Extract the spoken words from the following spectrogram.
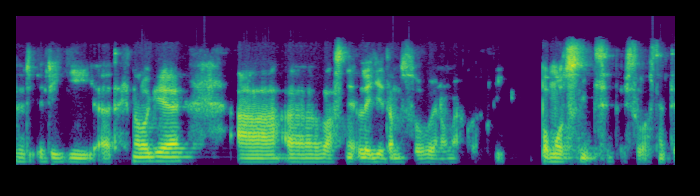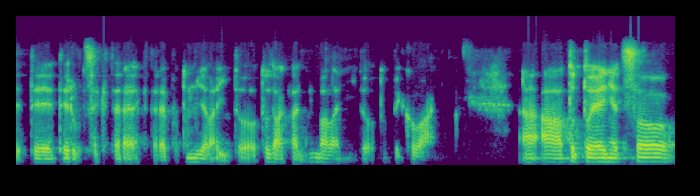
řídí technologie a vlastně lidi tam jsou jenom jako takový pomocníci, to jsou vlastně ty, ty, ty ruce, které, které potom dělají to, to základní balení, to, to pikování. A, a toto je něco,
